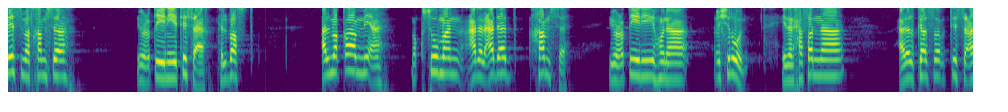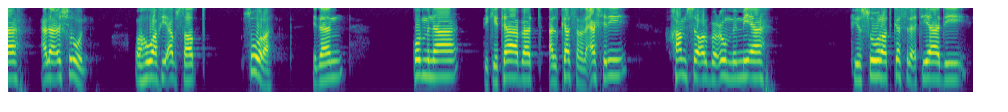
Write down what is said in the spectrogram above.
قسمة خمسة يعطيني تسعة في البسط. المقام مئة مقسوما على العدد خمسة يعطيني هنا عشرون. إذا حصلنا على الكسر تسعة على عشرون وهو في أبسط صورة. إذا قمنا بكتابة الكسر العشري خمسة وأربعون من مئة في صورة كسر اعتيادي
